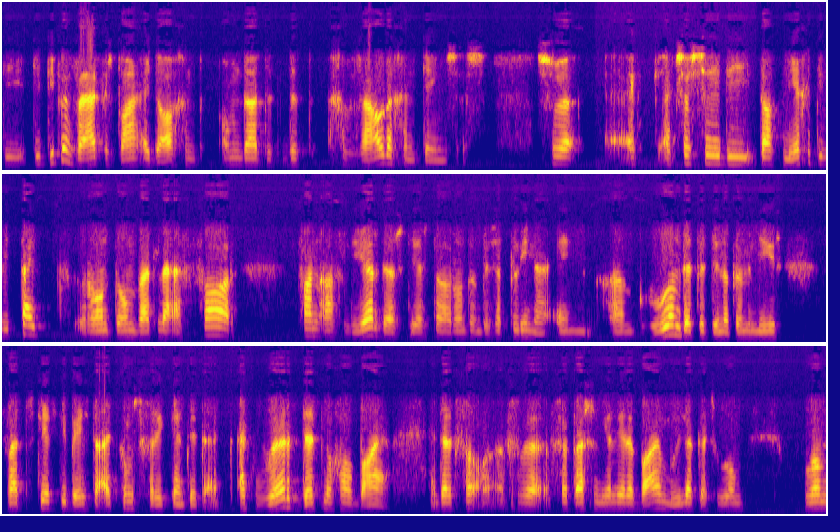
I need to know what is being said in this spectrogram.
Die die tipe werk is baie uitdagend omdat dit dit geweldig intens is. So ek ek sou sê die dat negativiteit rondom wat hulle ervaar van afleerders deesdae rondom dissipline en um, hoe om dit te doen op 'n manier wat steeds die beste uitkoms vir die kind het. Ek, ek hoor dit nogal baie en dit vir vir, vir personeellede baie moeilik is hoe om hoe om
